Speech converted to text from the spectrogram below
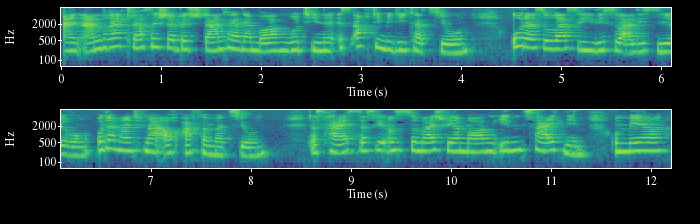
Ein anderer klassischer Bestandteil der Morgenroutine ist auch die Meditation oder sowas wie Visualisierung oder manchmal auch Affirmation. Das heißt, dass wir uns zum Beispiel am Morgen eben Zeit nehmen, um mehr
